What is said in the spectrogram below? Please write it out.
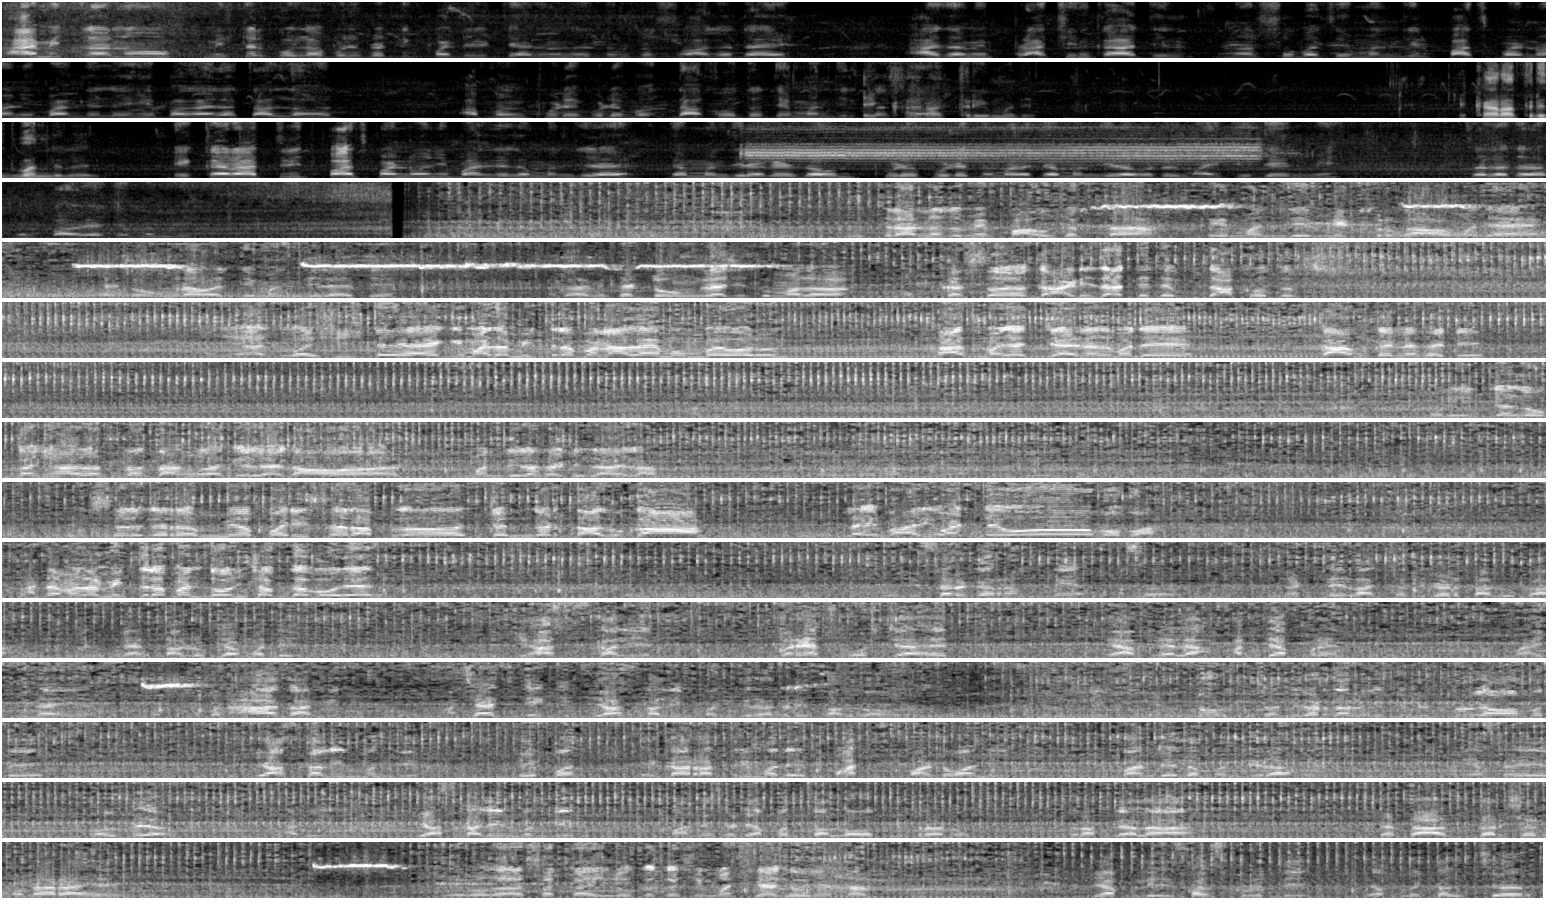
हा मित्रांनो मिस्टर कोल्हापुरी प्रतीक पाटील चॅनलमध्ये तुमचं स्वागत आहे. आज आम्ही प्राचीन काळातील नरसोबाचे मंदिर पाच पांडवांनी बांधलेले हे बघायला चाललो आहोत. आपण पुढे पुढे ब- दाखवतो ते मंदिर एका. रात्रीमध्ये. एका रात्रीत बांधलेलं आहे. एका रात्रीत पाच पांडवांनी बांधलेलं मंदिर आहे. त्या मंदिराकडे जाऊन पुढे पुढे तुम्हाला त्या मंदिराबद्दल माहिती देईन मी. चला तर आपण पाहूया ते मंदिर. मित्रांनो तुम्ही पाहू शकता हे मंदिर मिठूर गावामध्ये आहे. त्या डोंगरावरती मंदिर आहे ते. आता आम्ही त्या डोंगराची तुम्हाला कसं गाडी जाते ते दाखवतोच. आणि आज वैशिष्ट्य हे आहे की माझा मित्र पण आला आहे मुंबईवरून खास माझ्या चॅनलमध्ये काम करण्यासाठी तरी इथल्या लोकांनी हा रस्ता चांगला केला आहे गावात मंदिरासाठी जायला. निसर्गरम्य परिसर आपलं चंदगड तालुका. लय भारी वाटतंय ओ बाबा. आता माझा मित्र पण दोन शब्द बोलेल. निसर्गरम्य असं नटलेला चंदगड तालुका. त्या तालुक्यामध्ये इतिहासकालीन बऱ्याच गोष्टी आहेत. हे आपल्याला अद्यापपर्यंत माहिती नाही आहे. पण आज आम्ही अशाच एक इतिहासकालीन मंदिराकडे चाललो आहोत. निट्टूर चंदगड तालुक्यातील निट्टूर गावामध्ये इतिहासकालीन मंदिर हे पण एका रात्रीमध्ये पाच पांडवांनी बांधलेलं मंदिर आहे. आणि असं हे भव्य आणि इतिहासकालीन मंदिर पाहण्यासाठी आपण चाललो आहोत मित्रांनो. तर आपल्याला त्याचं आज दर्शन होणार आहे. हे बघा सकाळी लोक कशी मच्छ्या घेऊन येतात. ही आपली संस्कृती हे आपलं कल्चर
